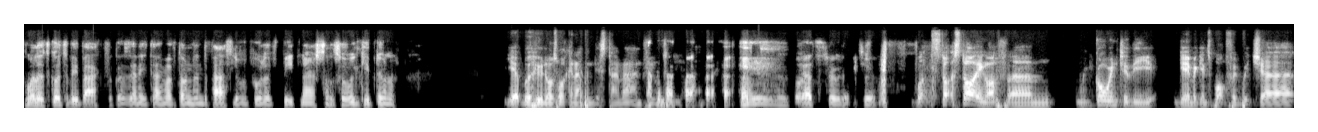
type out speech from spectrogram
Well, it's good to be back because any time I've done it in the past, Liverpool have beaten Arsenal, so we'll keep doing it. Yeah, but who knows what can happen this time at Anfield? that's true. That's true. But st- starting off, um, we go into the game against Watford, which uh,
